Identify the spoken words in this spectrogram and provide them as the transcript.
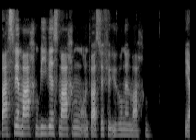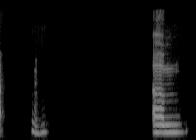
was wir machen, wie wir es machen und was wir für Übungen machen. Ja. Mhm. Ähm,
